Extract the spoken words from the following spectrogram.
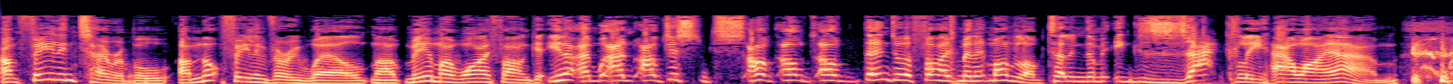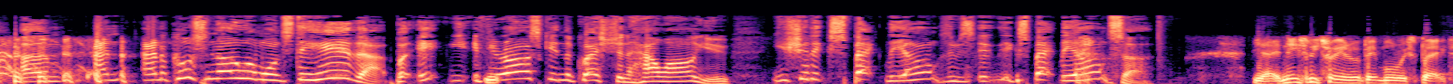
I'm feeling terrible. I'm not feeling very well. My, me and my wife aren't getting, you know, and, and I'll just, I'll, I'll, I'll then do a five minute monologue telling them exactly how I am. um, and, and of course no one wants to hear that. But it, if you're asking the question, how are you? You should expect the answer, expect the answer. Yeah, it needs to be treated with a bit more respect,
